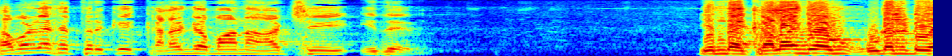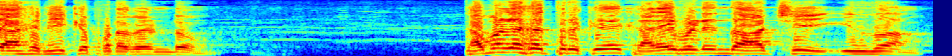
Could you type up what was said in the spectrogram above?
தமிழகத்திற்கு களங்கமான ஆட்சி இது. இந்த களங்கம் உடனடியாக நீக்கப்பட வேண்டும். தமிழகத்திற்கு கரைவிடைந்த ஆட்சி இதுதான்.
